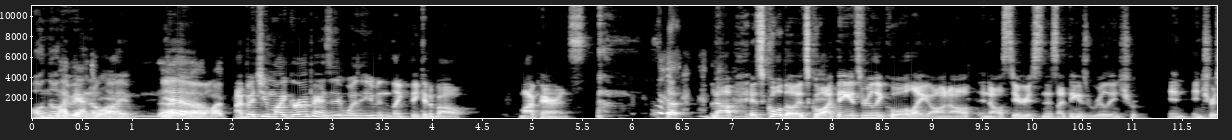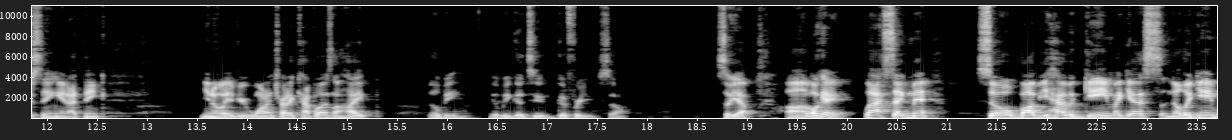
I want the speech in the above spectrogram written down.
Oh no, My they were even parents were- alive. no, yeah, yeah, my- I bet you my grandparents it wasn't even like thinking about my parents. no, it's cool though. It's cool. I think it's really cool. Like on all in all seriousness, I think it's really intr- in- interesting, and I think you know if you want to try to capitalize on hype, it'll be it'll be good to good for you. So, so yeah. Um, okay, last segment. So Bob, you have a game, I guess, another game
